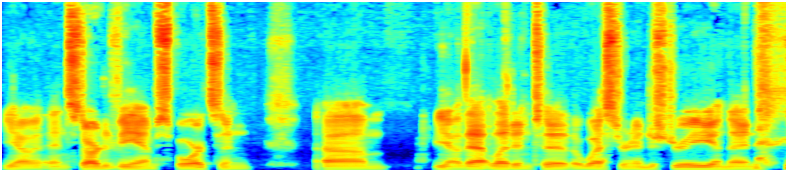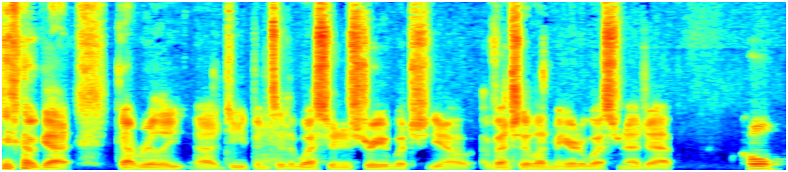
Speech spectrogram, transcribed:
you know, and started VM Sports, and um, you know that led into the Western industry, and then you know got got really uh, deep into the Western industry, which you know eventually led me here to Western Edge app. Cool,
